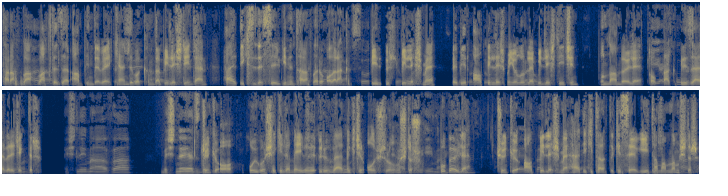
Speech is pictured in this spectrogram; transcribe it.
tarafla Vaktezer Ampin'de ve kendi bakımda birleştiğinden her ikisi de sevginin tarafları olarak bir üst birleşme ve bir alt birleşme yoluyla birleştiği için bundan böyle toprak bizler verecektir. Çünkü o uygun şekilde meyve ve ürün vermek için oluşturulmuştur. Bu böyle. Çünkü alt birleşme her iki taraftaki sevgiyi tamamlamıştır.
